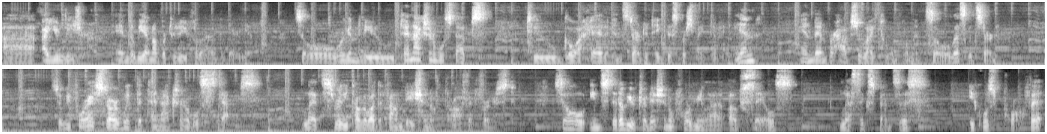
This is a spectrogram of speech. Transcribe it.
uh, at your leisure. And there'll be an opportunity for that at the very end. So we're going to do 10 actionable steps to go ahead and start to take this perspective in and then perhaps you like to implement. So let's get started. So before I start with the 10 actionable steps, let's really talk about the foundation of profit first. So instead of your traditional formula of sales, less expenses equals profit,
